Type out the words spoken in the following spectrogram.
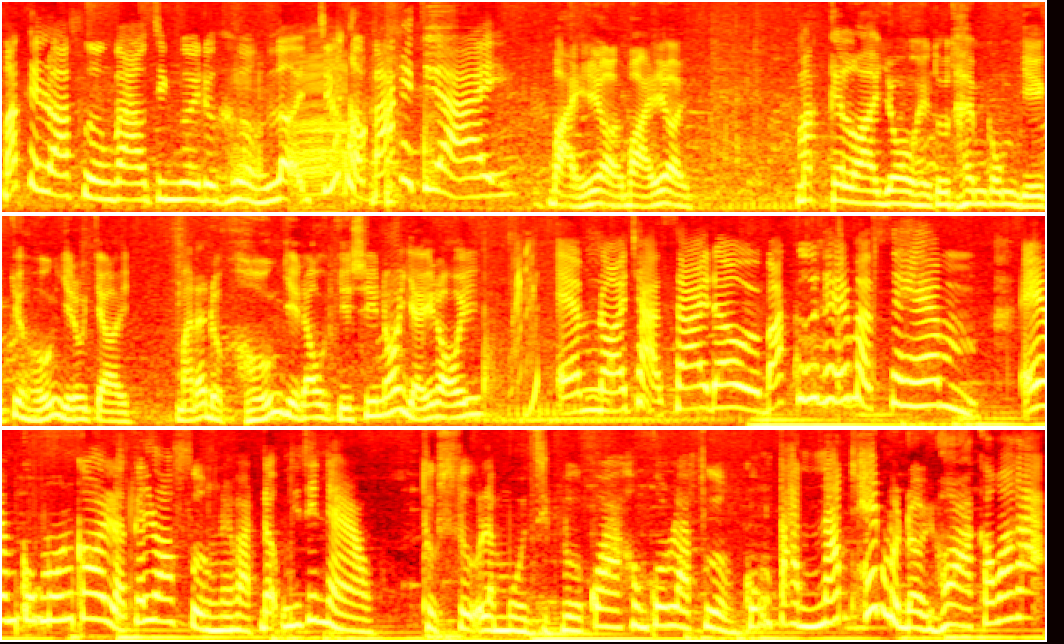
bắt cái loa phường vào thì người được hưởng lợi trước là bác ấy chứ ai. Bậy rồi bậy rồi Mắc cái loa vô thì tôi thêm công việc chứ hưởng gì đâu trời Mà đã được hưởng gì đâu chị Si nói vậy rồi. Em nói chả sai đâu, bác cứ thế mà xem. Em cũng muốn coi là cái loa phường này hoạt động như thế nào. Thực sự là mùa dịch vừa qua không có loa phường cũng tan nát hết một đời hoa các bác ạ.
